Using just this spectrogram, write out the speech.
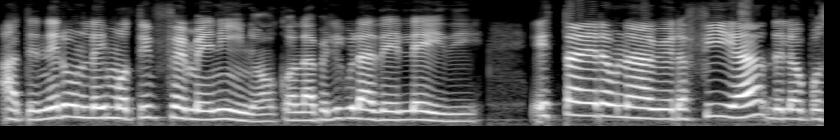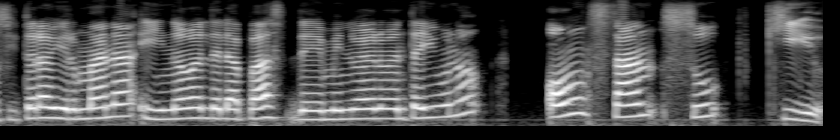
a tener un leitmotiv femenino con la película The Lady. Esta era una biografía de la opositora birmana y Nobel de la Paz de 1991, Aung San Suu Kyi.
